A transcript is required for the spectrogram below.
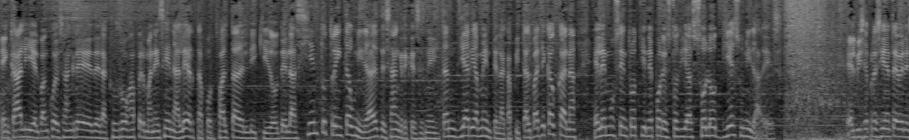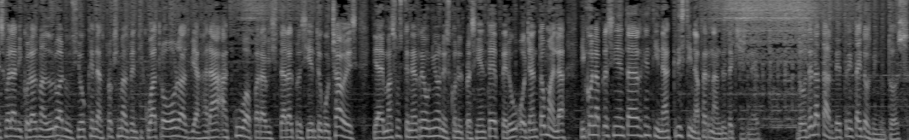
En Cali, el Banco de Sangre de la Cruz Roja permanece en alerta por falta del líquido. De las 130 unidades de sangre que se necesitan diariamente en la capital vallecaucana, el Hemocentro tiene por estos días solo 10 unidades. El vicepresidente de Venezuela, Nicolás Maduro, anunció que en las próximas 24 horas viajará a Cuba para visitar al presidente Hugo Chávez y además sostener reuniones con el presidente de Perú, Ollanta Humala, y con la presidenta de Argentina, Cristina Fernández de Kirchner. Dos de la tarde, 32 minutos.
